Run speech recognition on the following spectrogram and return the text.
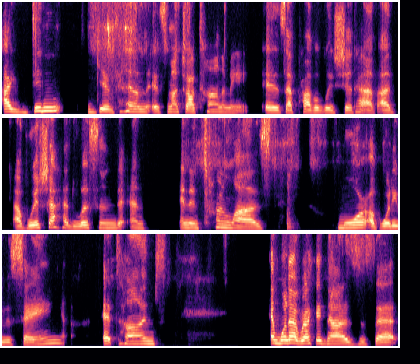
I didn't give him as much autonomy as I probably should have. I I wish I had listened and and internalized more of what he was saying. At times, and what I recognize is that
